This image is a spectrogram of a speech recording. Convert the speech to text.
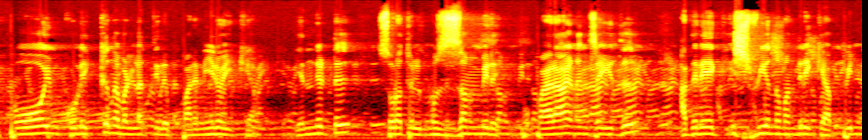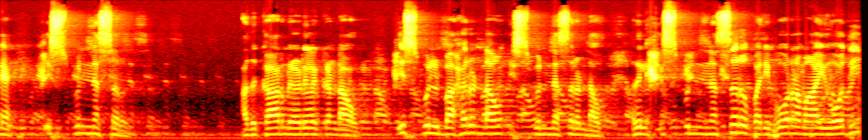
എപ്പോഴും കുളിക്കുന്ന വെള്ളത്തിൽ പനനീരൊഴിക്കുക. എന്നിട്ട് സൂറത്തുൽ മുസമ്മിൽ പാരായണം ചെയ്ത് അതിലേക്ക് ഇഷ്വി എന്ന് മന്ത്രിക്കുക. പിന്നെ അത് കാറിന്റെ ഏടിലൊക്കെ ഉണ്ടാവും. ഹിസ്ബുൽ ബഹർ ഉണ്ടാവും ഹിസ്ബുൽ നസർ ഉണ്ടാവും. അതിൽ ഹിസ്ബുൽ നസർ പരിപൂർണമായി ഓതി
